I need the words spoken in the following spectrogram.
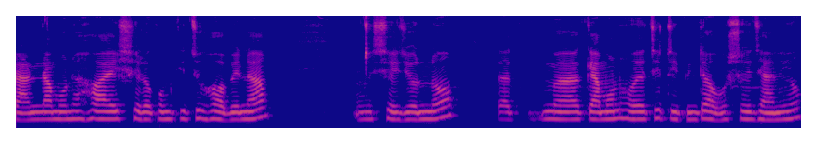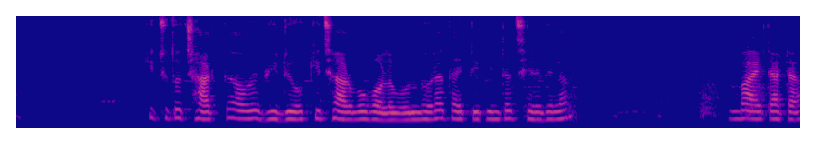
রান্না মনে হয় সেরকম কিছু হবে না সেই জন্য। তা কেমন হয়েছে টিফিনটা অবশ্যই জানিও। কিছু তো ছাড়তে হবে, ভিডিও কি ছাড়বো বলো বন্ধুরা। তাই টিফিনটা ছেড়ে দিলাম। Bye, tata.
